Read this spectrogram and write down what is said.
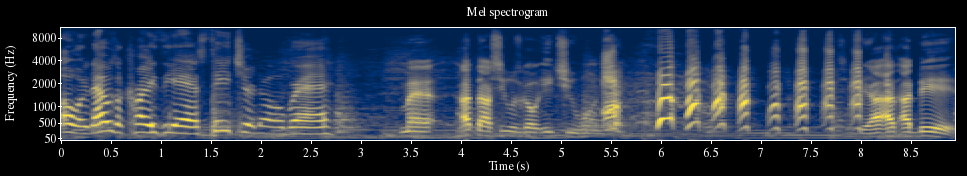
oh, that was a crazy ass teacher though, bruh. Man, I thought she was gonna eat you one day. yeah, I, I did.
